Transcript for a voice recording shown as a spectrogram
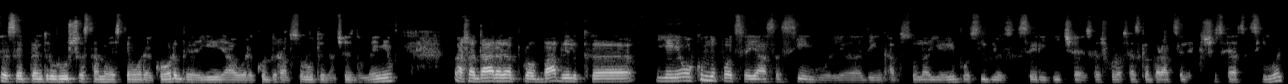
însă pentru ruși ăsta nu este un record, ei au recorduri absolut în acest domeniu. Așadar, probabil că ei oricum nu pot să iasă singuri uh, din capsulă, e imposibil să se ridice, să-și folosească brațele și să iasă singuri.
